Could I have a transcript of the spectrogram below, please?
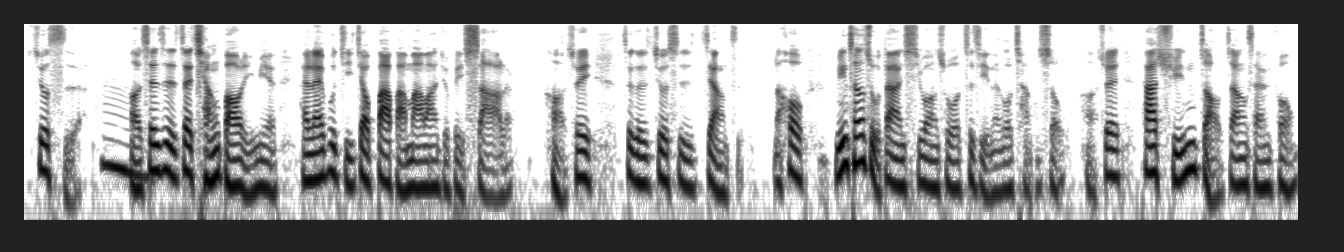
就死了，嗯，啊，甚至在襁褓里面还来不及叫爸爸妈妈就被杀了，好，啊，所以这个就是这样子。然后明成祖当然希望说自己能够长寿，啊，所以他寻找张三丰。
